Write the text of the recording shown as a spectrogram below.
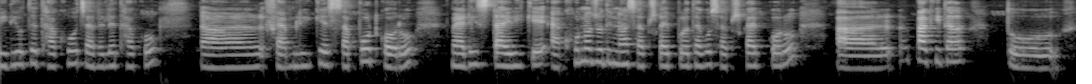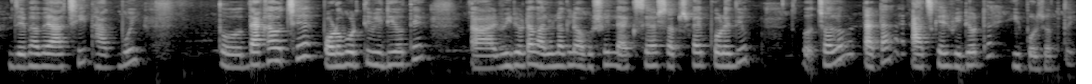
ভিডিওতে থাকো, চ্যানেলে থাকো, আর ফ্যামিলিকে সাপোর্ট করো। ম্যারিজ ডায়েরিকে এখনও যদি না সাবস্ক্রাইব করে থাকো, সাবস্ক্রাইব করো। আর বাকিটা তো যেভাবে আছি, থাকবই। তো দেখা হচ্ছে পরবর্তী ভিডিওতে। আর ভিডিওটা ভালো লাগলে অবশ্যই লাইক, শেয়ার, সাবস্ক্রাইব করে দিও। চলো, টাটা। আজকের ভিডিওটা এই পর্যন্তই।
